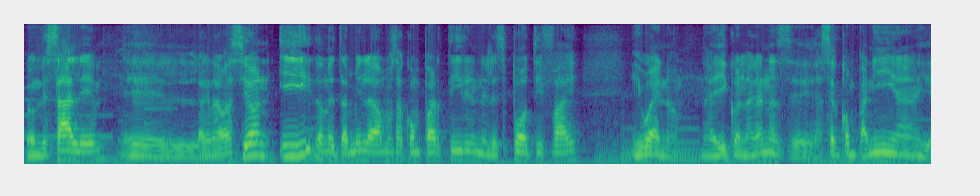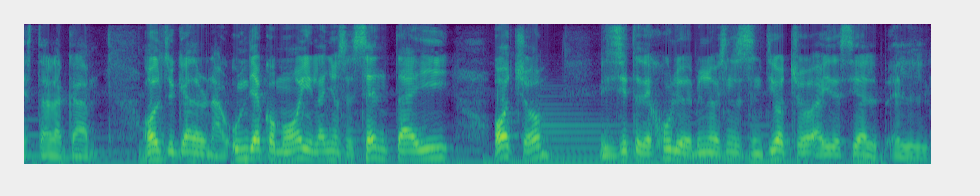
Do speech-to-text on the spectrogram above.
donde sale la grabación y donde también la vamos a compartir en el Spotify. Y bueno, ahí con las ganas de hacer compañía y estar acá all together now. Un día como hoy, en el año 68, 17 de julio de 1968, ahí decía el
